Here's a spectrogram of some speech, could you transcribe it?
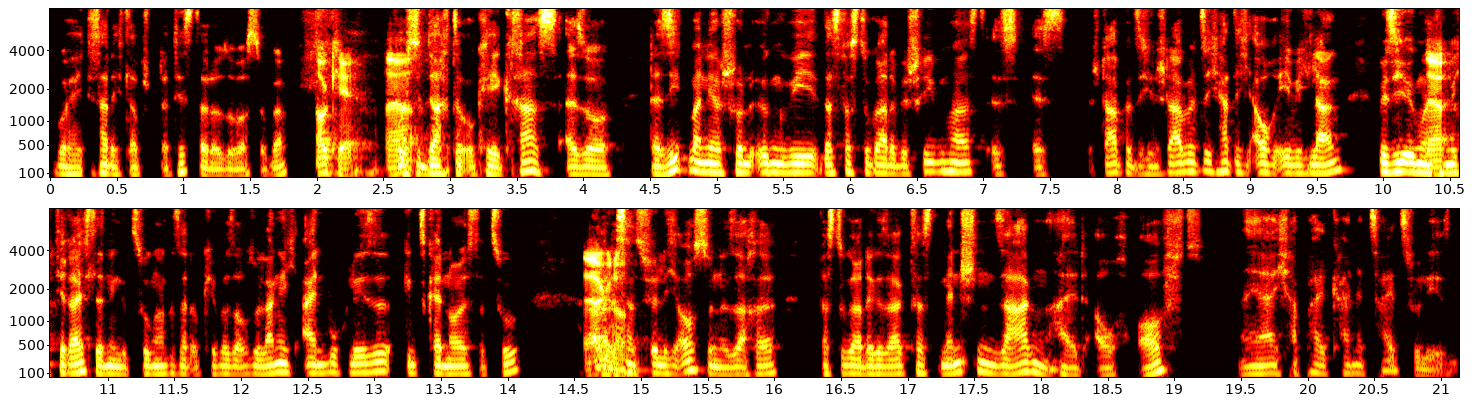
woher ich das hatte, ich glaube Statista oder sowas sogar. Okay. Wo ich dachte, okay, krass, also da sieht man ja schon irgendwie, das, was du gerade beschrieben hast, es, es stapelt sich und stapelt sich, hatte ich auch ewig lang, bis ich irgendwann ja. für mich die Reißleine gezogen habe und gesagt, okay, pass auf, solange ich ein Buch lese, gibt es kein neues dazu. Ja, Aber genau. das ist natürlich auch so eine Sache, was du gerade gesagt hast, Menschen sagen halt auch oft, naja, ich habe halt keine Zeit zu lesen.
